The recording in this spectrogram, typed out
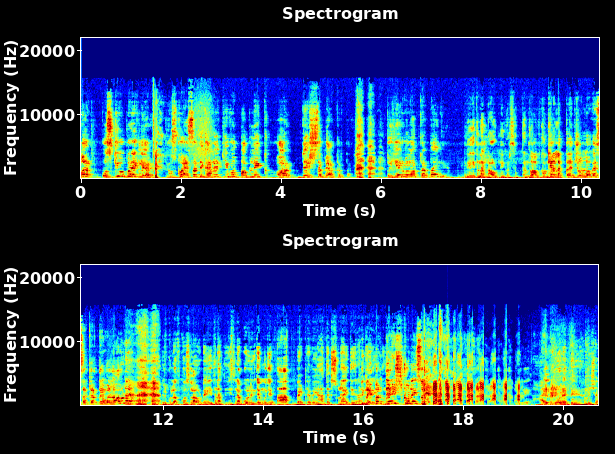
पर उसके ऊपर एक लेयर है कि उसको ऐसा दिखाना है कि वो पब्लिक और देश से प्यार करता है। तो ये रोल आप कर पाएँगे? नहीं इतना लाउड नहीं कर सकता। तो आपको क्या लगता है जो लोग ऐसा करते हैं वो लाउड है? बिल्कुल ऑफ़ कोर्स लाउड है। इतना इतना बोलने की जब मुझे आप बैठे हुए यहाँ तक सुनाई दे रहा है। नहीं पर देश को नहीं सुनेगा हाई क्यों रहते हैं हमेशा?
